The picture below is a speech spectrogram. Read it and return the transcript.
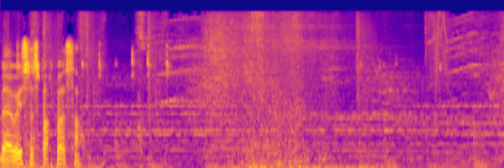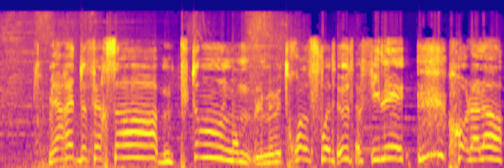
Bah oui, ça se part pas ça. Mais arrête de faire ça Putain, il me met trois fois deux d'affilée Oh là là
